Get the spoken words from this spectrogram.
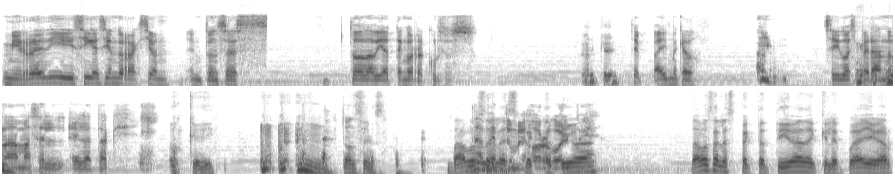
mi ready sigue siendo reacción. Entonces, todavía tengo recursos. Ok. Sí, ahí me quedo. Sigo esperando nada más el, el ataque. Ok. Entonces, vamos Dame a la expectativa. golpe. Vamos a la expectativa de que le pueda llegar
